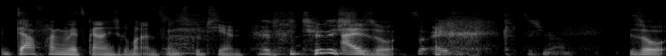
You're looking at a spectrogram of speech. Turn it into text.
da fangen wir jetzt gar nicht drüber an zu diskutieren. Natürlich. Also. So, ey, kannst dich mir an. So.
